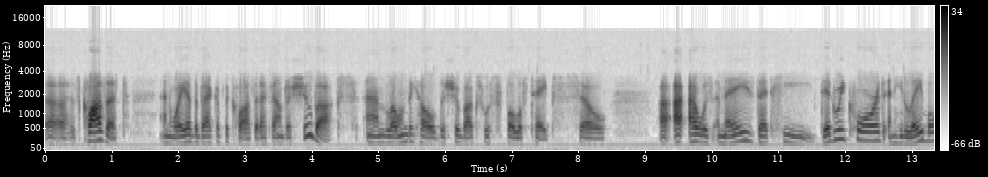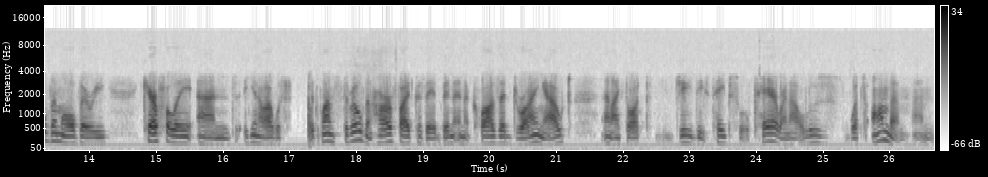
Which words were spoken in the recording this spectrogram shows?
uh, his closet. And way at the back of the closet, I found a shoebox, and lo and behold, the shoebox was full of tapes. So uh, I, I was amazed that he did record and he labeled them all very carefully. And, you know, I was at once thrilled and horrified because they had been in a closet drying out. And I thought, gee, these tapes will tear and I'll lose what's on them. And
